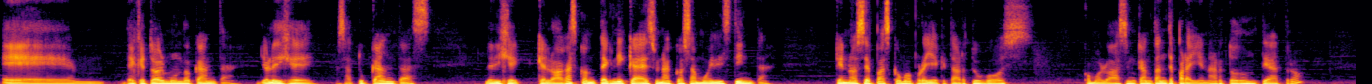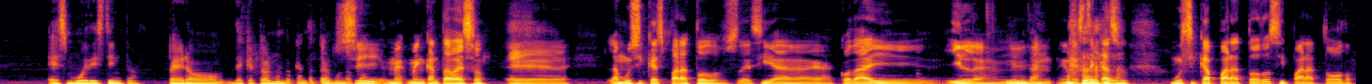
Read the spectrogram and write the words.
eh, de que todo el mundo canta. Yo le dije, o sea, tú cantas, le dije, que lo hagas con técnica es una cosa muy distinta. Que no sepas cómo proyectar tu voz como lo hace un cantante para llenar todo un teatro es muy distinto. Pero de que todo el mundo canta, todo el mundo canta. Sí, me, encantaba eso. Eh, la música es para todos, decía Kodai y Hilda, En, este caso. música para todos y para todo.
